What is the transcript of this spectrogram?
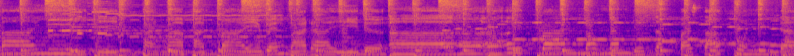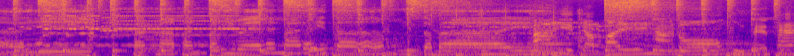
ผ่านมาผ่านไปแวะมาได้เด้ออาบ้านน้องนั้นอยู่สักป่าสักคนใดผ่านมาผ่านไปแวะมาได้ตามสบายไอจะไปหาน้องแท้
